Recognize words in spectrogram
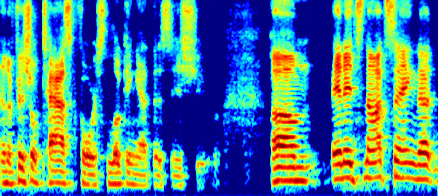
an official task force looking at this issue. Um, and it's not saying that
